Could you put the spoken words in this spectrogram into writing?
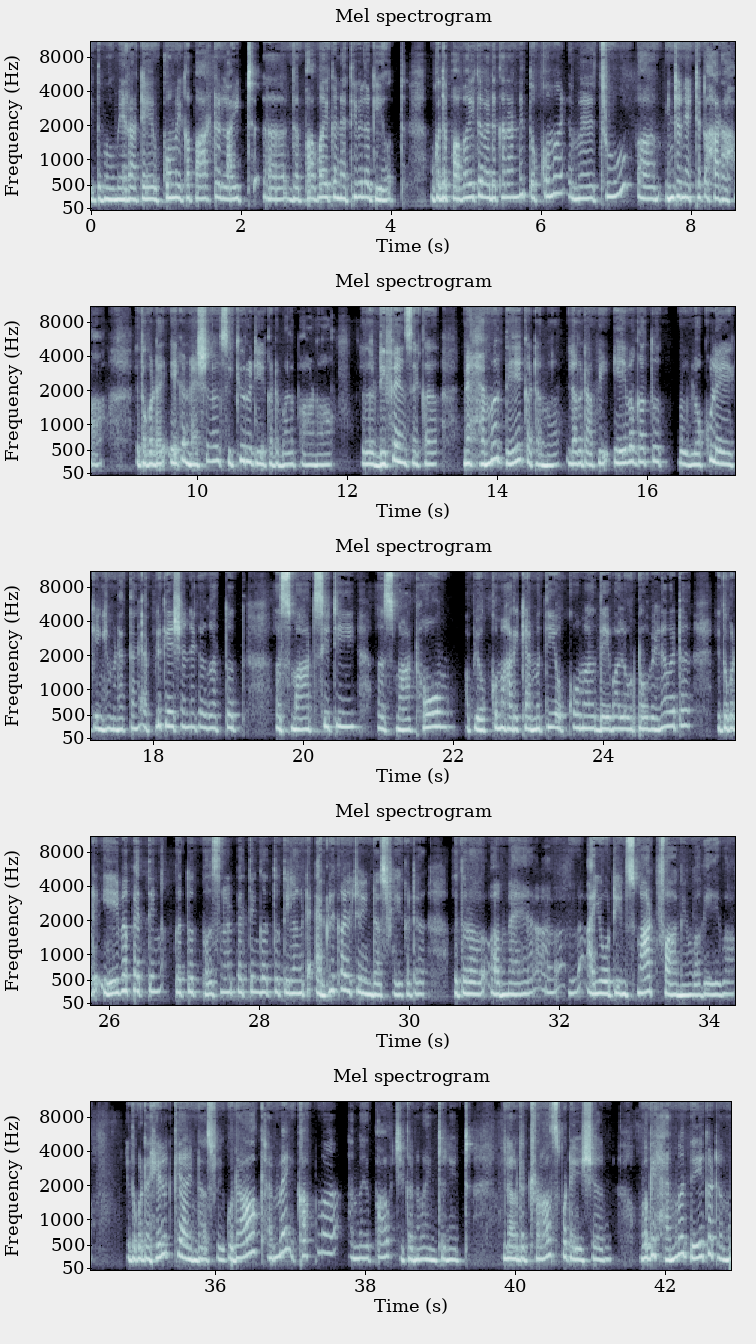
හිතමු මේ රටේ ඔක්කොම එකපාරට ලයිට් ද පවර් එක නැති වෙලා ගියොත්. මොකද පවර් එක වැඩ කරන්නේත් ඔක්කොම මේ through ඉන්ටර්නෙට් එක හරහා. එතකොට ඒක නැෂනල් සිකියුරිටි එකට බලපානවා. ඩිෆෙන්ස් එක මේ හැම දෙයකටම ඊළඟට අපි ඒව ගත්තොත් ලොකු ලේයකින් එහෙම නැත්නම් ඇප්ලිකේෂන් එක ගත්තොත් ස්මාර්ට් සිටි ස්මාර්ට් හෝම් අපි ඔක්කොම හරි කැමති ඔක්කොම දේවල් ඔටෝ වෙනවට. එතකොට ඒව පැත්තෙන් ගත්තොත් පර්සනල් පැත්තෙන් ගත්තොත් ඊළඟට ඇග්‍රිකල්චර් ඉන්ඩස්ට්‍රි එකට. ඒතර මේ IoT ස්මාර්ට් ෆාමින් වගේ ඒවා. එතකොට හෙල්ත් කෙයාර් ඉන්ඩස්ට්‍රි ගොඩාක් හැම එකක්ම මේ පාවිච්චි කරනවා ඉන්ටර්නෙට් ඊළඟට ට්‍රාන්ස්පෝර්ටේෂන් වගේ හැම දෙයකටම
